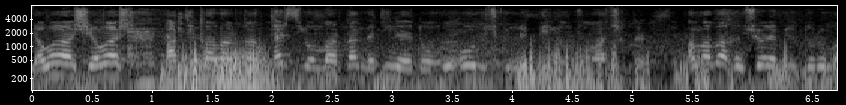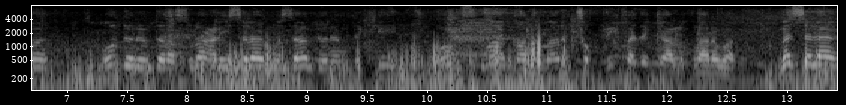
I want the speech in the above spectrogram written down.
yavaş yavaş patikalardan, ters yollardan Medine'ye doğru 13 günlük bir yolculuğa çıktı. Ama bakın şöyle bir duruma o dönemde Resulullah Aleyhisselatü Vesselam dönemindeki o Müslüman kadınların çok büyük fedakarlıkları var. Mesela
